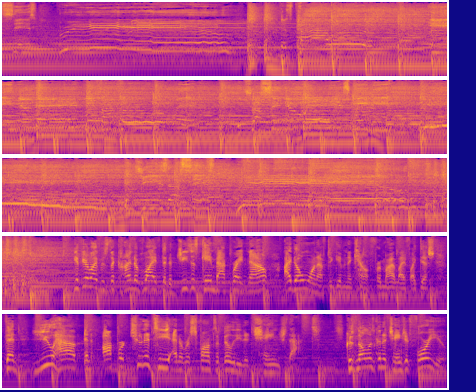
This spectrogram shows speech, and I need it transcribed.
Jesus life is the kind of life that if Jesus came back right now, I don't want to have to give an account for my life like this, then you have an opportunity and a responsibility to change that. Because no one's going to change it for you.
